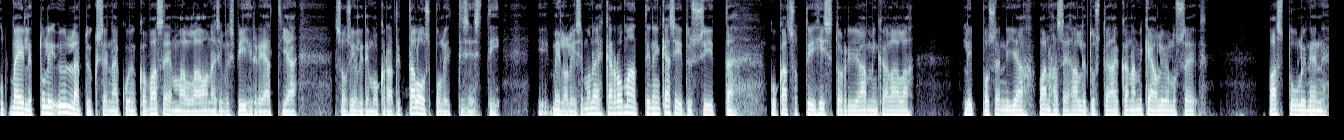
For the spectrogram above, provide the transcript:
mutta meille tuli yllätyksenä, kuinka vasemmalla on esimerkiksi vihreät ja sosiaalidemokraatit talouspoliittisesti. Meillä oli semmoinen ehkä romanttinen käsitys siitä, kun katsottiin historiaa, minkä lailla Lipposen ja vanhaisen hallitusten aikana, mikä oli ollut se vastuullinen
